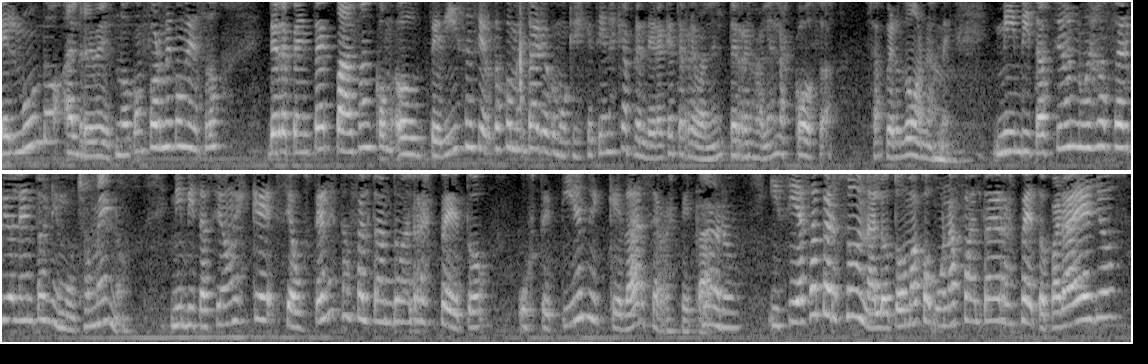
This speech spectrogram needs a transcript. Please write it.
El mundo al revés. No conforme con eso, de repente pasan com- o te dicen ciertos comentarios como que es que tienes que aprender a que te resbalen, te resbalen las cosas. O sea, perdóname. Mi invitación no es a ser violentos ni mucho menos. Mi invitación es que si a usted le están faltando el respeto, usted tiene que darse a respetar. Claro. Y si esa persona lo toma como una falta de respeto para ellos,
